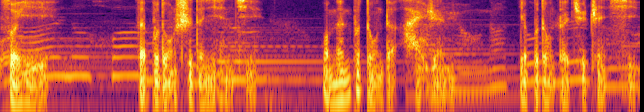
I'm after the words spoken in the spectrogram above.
所以，在不懂事的年纪，我们不懂得爱人，也不懂得去珍惜。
